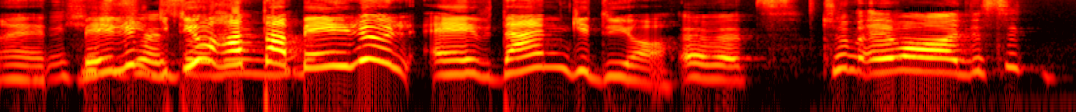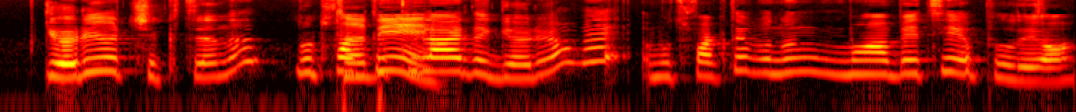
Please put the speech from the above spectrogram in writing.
Evet. Hiçbir Behlül şey gidiyor hatta. Behlül evden gidiyor. Evet. Tüm ev ailesi görüyor çıktığını. Mutfaktakiler de görüyor ve mutfakta bunun muhabbeti yapılıyor.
